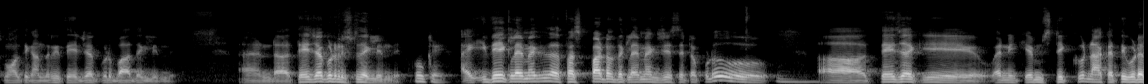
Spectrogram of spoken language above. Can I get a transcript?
small thing అందరికీ తేజకు కూడా బాగా తగిలింది. అండ్ తేజ కూడా రిస్ట్ తగిలింది. ఓకే. ఇదే climax first part of the climax చేసేటప్పుడు ఆ, తేజకి కేమ్ స్టిక్ నా కత్తి కూడా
